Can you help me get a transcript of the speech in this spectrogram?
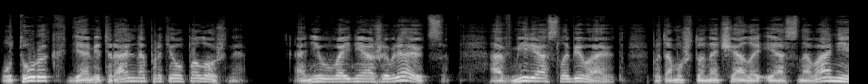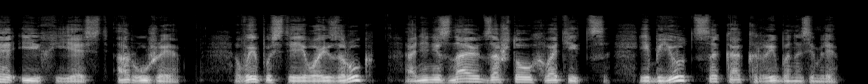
У турок диаметрально противоположное. Они в войне оживляются, а в мире ослабевают, потому что начало и основание их есть оружие. Выпусти его из рук, они не знают, за что ухватиться, и бьются, как рыба на земле.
